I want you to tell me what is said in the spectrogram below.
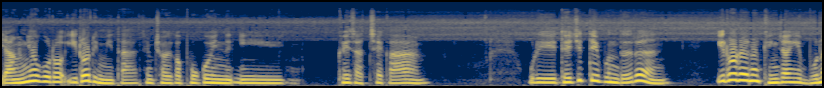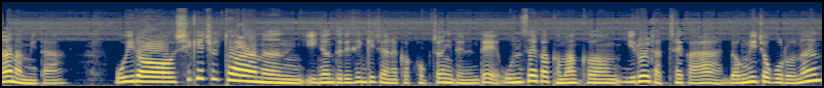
양력으로 1월입니다. 지금 저희가 보고 있는 이 괴 자체가 우리 돼지띠 분들은 1월에는 굉장히 무난합니다. 오히려 시기 질투하는 인연들이 생기지 않을까 걱정이 되는데 운세가 그만큼 1월 자체가 명리적으로는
